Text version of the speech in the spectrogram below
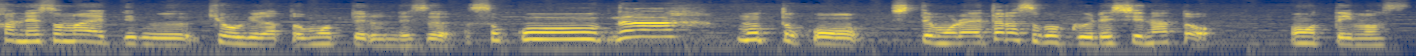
兼ね備えてる競技だと思ってるんです。そこがもっとこう知ってもらえたらすごく嬉しいなと思っています。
